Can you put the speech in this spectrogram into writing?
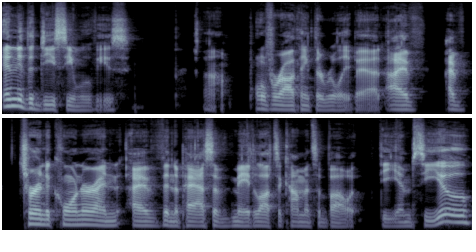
any of the DC movies. Um, overall, I think they're really bad. I've I've turned a corner, and I've in the past have made lots of comments about the MCU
